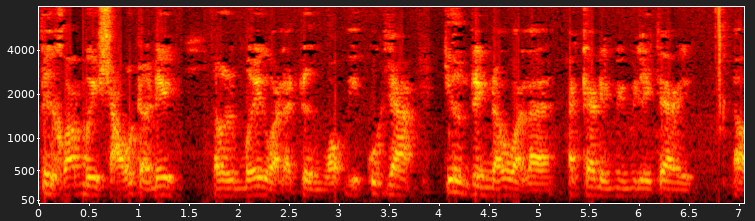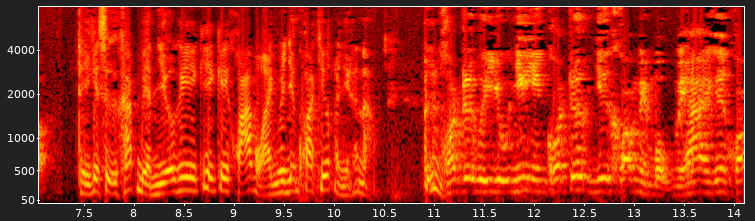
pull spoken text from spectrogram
Từ khóa 16 trở đi rồi mới gọi là trường võ bị quốc gia. Chương trình đó gọi là Academy Military. Đó. thì cái sự khác biệt giữa cái cái cái khóa của anh với những khóa trước là như thế nào? Khóa trước ví dụ như những khóa trước như khóa 11, 12 cái khóa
